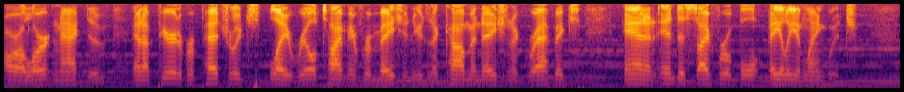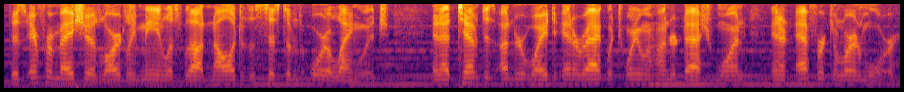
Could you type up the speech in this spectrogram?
are alert and active, and appear to perpetually display real-time information using a combination of graphics and an indecipherable alien language. This information is largely meaningless without knowledge of the systems or the language. An attempt is underway to interact with 2100-1 in an effort to learn more.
